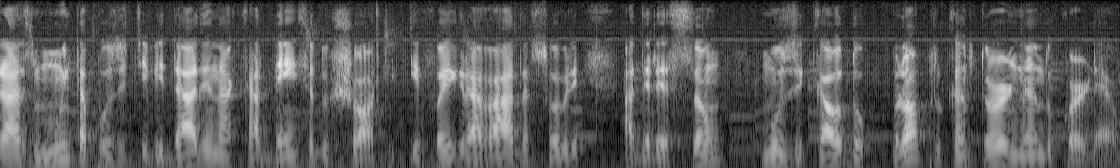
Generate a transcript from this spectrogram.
traz muita positividade na cadência do shot e foi gravada sobre a direção musical do próprio cantor Nando Cordel.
